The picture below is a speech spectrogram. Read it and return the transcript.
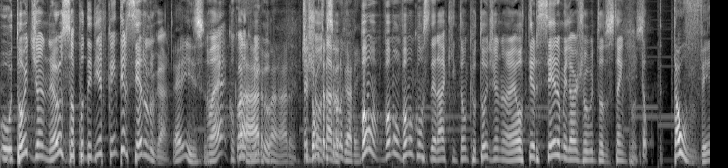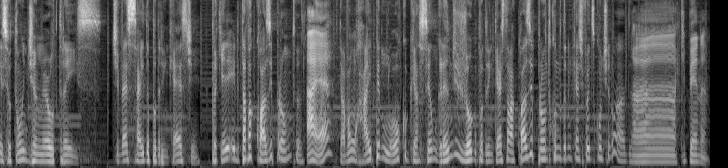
o Toy John Earl só poderia ficar em terceiro lugar. É isso. Não é? Concorda claro, comigo? claro. Te Fechou, dou um terceiro Otávio. lugar, hein? Vamos, vamos, vamos considerar aqui então que o Toy John Earl é o terceiro melhor jogo de todos os tempos? Então, talvez se o Tom John Earl 3 tivesse saído pro Dreamcast, porque ele, tava quase pronto. ah, é? Tava um hype louco que ia ser um grande jogo pro Dreamcast, tava quase pronto quando o Dreamcast foi descontinuado. Ah, que pena.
